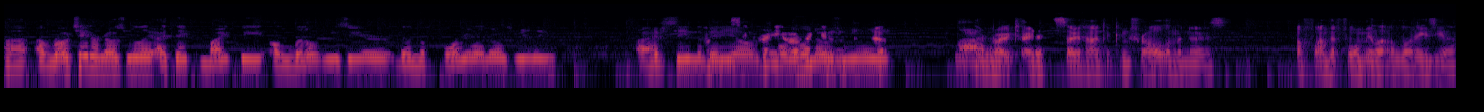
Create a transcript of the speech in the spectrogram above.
uh, a rotator nose wheelie, I think, might be a little easier than the Formula nose wheelie. I have seen the oh, video of the Formula nose. The Wow. rotator is so hard to control on the nose. I find the formula a lot easier.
